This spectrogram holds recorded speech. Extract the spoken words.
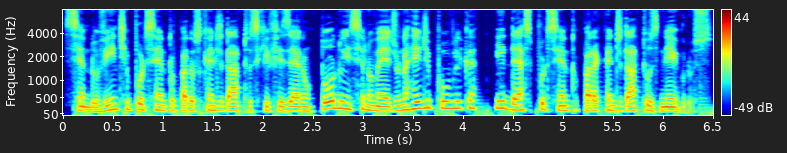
sendo 20% para os candidatos que fizeram todo o ensino médio na rede pública e 10% para candidatos negros.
